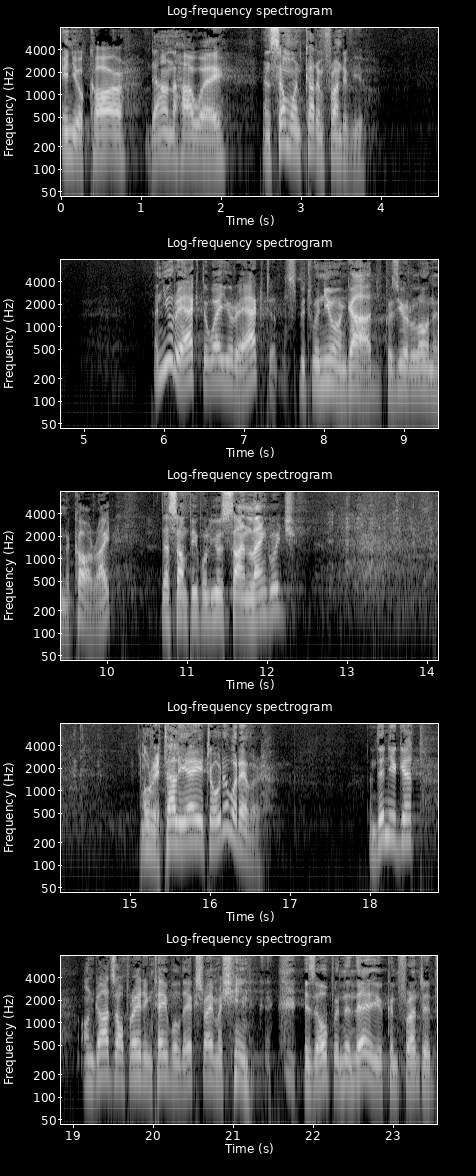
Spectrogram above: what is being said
in your car down the highway and someone cut in front of you, and you react the way you react, it's between you and God because you're alone in the car, right? That some people use sign language or retaliate or whatever. And then you get on God's operating table, the x ray machine is opened, and there you're confronted.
